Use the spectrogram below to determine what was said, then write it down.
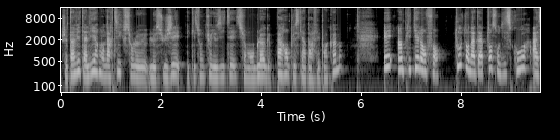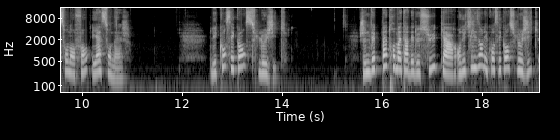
Je t'invite à lire mon article sur le, sujet les questions de curiosité sur mon blog parentsplusqu'imparfait.com et impliquer l'enfant tout en adaptant son discours à son enfant et à son âge. Les conséquences logiques. Je ne vais pas trop m'attarder dessus car en utilisant les conséquences logiques,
